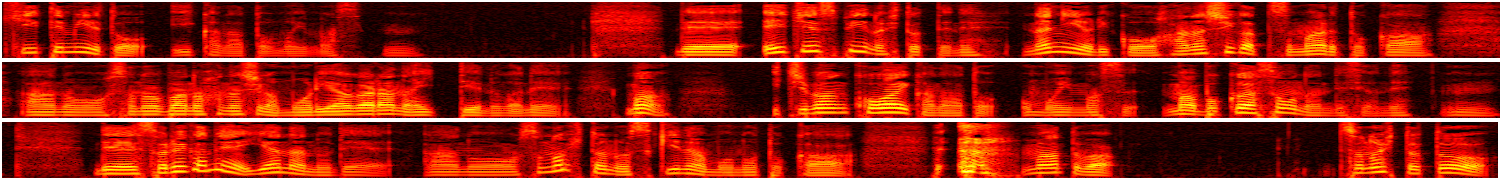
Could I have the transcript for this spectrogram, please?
聞いてみるといいかなと思います。うん。で、HSP の人ってね、何よりこう話が詰まるとか、あの、その場の話が盛り上がらないっていうのがね、まあ、一番怖いかなと思います。まあ僕はそうなんですよね。うん。で、それがね、嫌なので、あの、その人の好きなものとか、まああとは、その人と、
